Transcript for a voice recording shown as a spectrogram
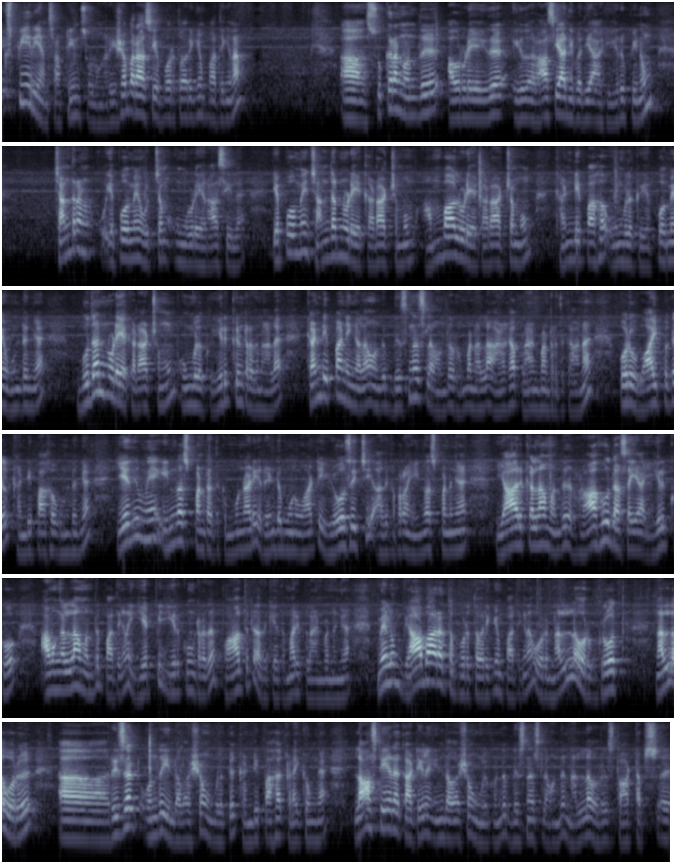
எக்ஸ்பீரியன்ஸ் அப்படின்னு சொல்லுவாங்க. ரிஷபராசியை பொறுத்த வரைக்கும் பார்த்தீங்கன்னா சுக்கரன் வந்து அவருடைய இது இது ராசியாதிபதியாக இருப்பினும் சந்திரன் எப்போதுமே உச்சம் உங்களுடைய ராசியில். எப்போவுமே சந்திரனுடைய கடாட்சமும் அம்பாளுடைய கடாட்சமும் கண்டிப்பாக உங்களுக்கு எப்போவுமே உண்டுங்க. புதனுடைய கடாட்சமும் உங்களுக்கு இருக்குன்றதுனால கண்டிப்பாக நீங்களாம் வந்து பிஸ்னஸில் வந்து ரொம்ப நல்லா அழகாக பிளான் பண்ணுறதுக்கான ஒரு வாய்ப்புகள் கண்டிப்பாக உண்டுங்க. எதுவுமே இன்வெஸ்ட் பண்ணுறதுக்கு முன்னாடி ரெண்டு மூணு வாட்டி யோசித்து அதுக்கப்புறம் இன்வெஸ்ட் பண்ணுங்கள் யாருக்கெல்லாம் வந்து ராகு தசையாக இருக்கோ அவங்கெல்லாம் வந்து பார்த்திங்கன்னா எப்படி இருக்குன்றதை பார்த்துட்டு அதுக்கேற்ற மாதிரி பிளான் பண்ணுங்கள் மேலும் வியாபாரத்தை பொறுத்த வரைக்கும் பார்த்திங்கன்னா ஒரு நல்ல ஒரு க்ரோத் நல்ல ஒரு ரிசல்ட் வந்து இந்த வருஷம் உங்களுக்கு கண்டிப்பாக கிடைக்குங்க. லாஸ்ட் இயரை காட்டிலும் இந்த வருஷம் உங்களுக்கு வந்து பிஸ்னஸில் வந்து நல்ல ஒரு ஸ்டார்ட் அப்ஸு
